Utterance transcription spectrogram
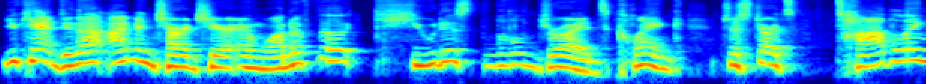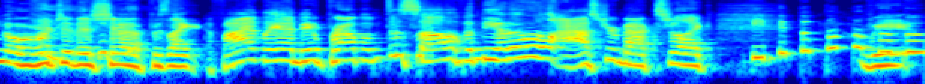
"You can't do that. I'm in charge here." And one of the cutest little droids, Clink, just starts toddling over to the ship. Who's like, "Finally, a new problem to solve." And the other little astromechs are like, Beep, beep, boop, boop, boop, "We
